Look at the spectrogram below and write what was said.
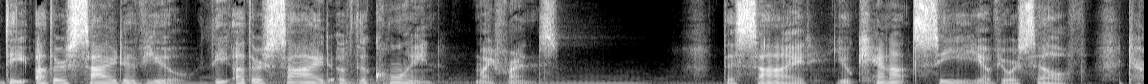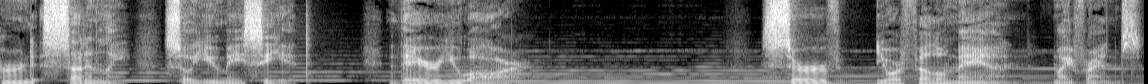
The other side of you, the other side of the coin, my friends the side you cannot see of yourself turned suddenly so you may see it. There you are. Serve your fellow man, my friends.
